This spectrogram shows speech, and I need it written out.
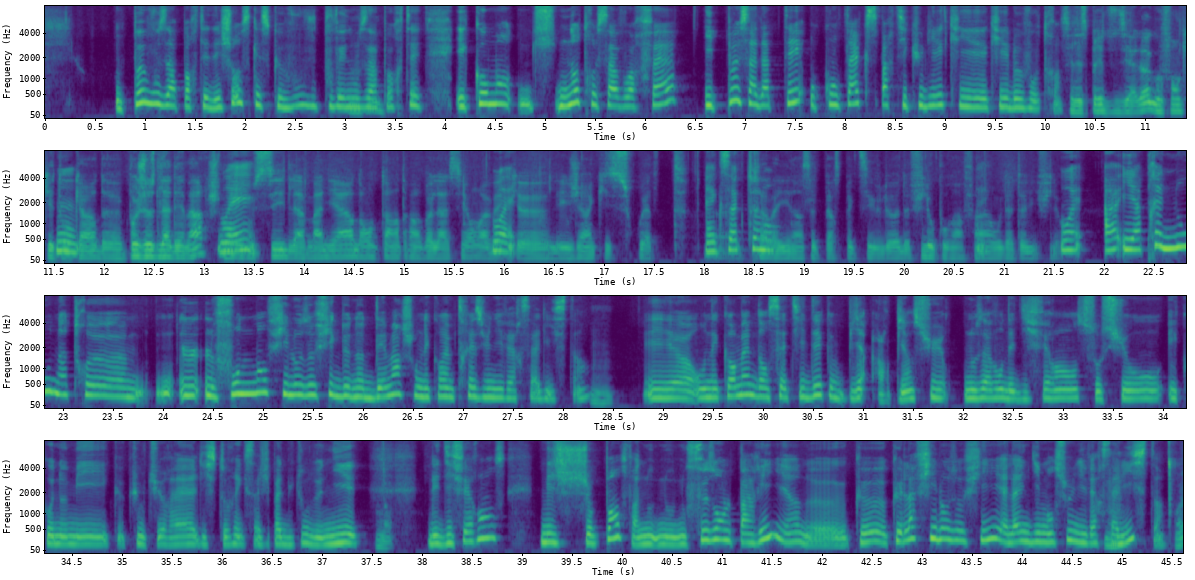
on peut vous apporter des choses, qu'est-ce que vous, vous pouvez nous mhm. apporter? Et comment notre savoir-faire, il peut s'adapter au contexte particulier qui est, qui est le vôtre. C'est l'esprit du dialogue, au fond, qui est au mm. cœur de, pas juste de la démarche, mais aussi de la manière dont on entre en relation avec euh, les gens qui souhaitent euh, travailler dans cette perspective-là de philo pour enfants ou d'atelier philo. Ouais. Ah, et après, nous, notre, euh, le fondement philosophique de notre démarche, on est quand même très universaliste. Hein. Mm-hmm. Et euh, on est quand même dans cette idée que, bien, alors bien sûr, nous avons des différences sociaux, économiques, culturelles, historiques. Il ne s'agit pas du tout de nier les différences, mais je pense, enfin, nous, nous, faisons le pari hein, que, que, la philosophie, elle a une dimension universaliste, mmh.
